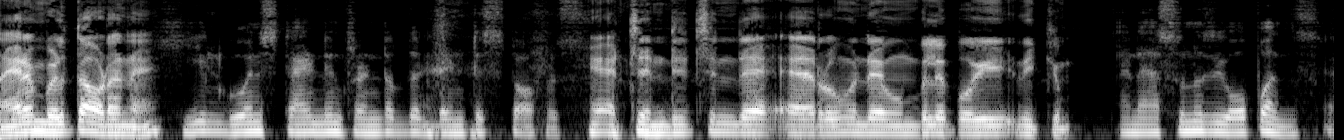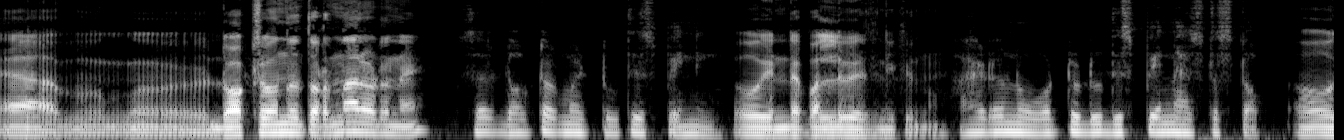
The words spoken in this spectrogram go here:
നേരം വെളുത്ത ഉടനെ stand in front of the dentist office ഡെന്റിസ്റ്റിന്റെ റൂമിന്റെ മുമ്പിൽ പോയി നിൽക്കും ഡോക്ടർ വന്ന് തുറന്നാൽ ഉടനെ sir doctor my tooth is paining oh എന്റെ പല്ല് വേദനിക്കുന്നു. ഐ ഡോ know what to do this pain has to stop oh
